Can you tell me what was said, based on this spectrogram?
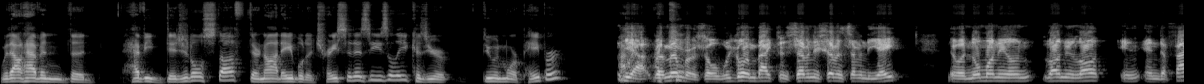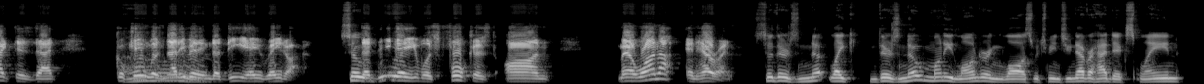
without having the heavy digital stuff, they're not able to trace it as easily because you're doing more paper? Yeah, I, remember. I so we're going back to 77, 78 there was no money laundering law, and, and the fact is that cocaine oh. was not even oh. in the DA radar. So the DA was focused on marijuana and heroin. So there's no like there's no money laundering laws, which means you never had to explain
